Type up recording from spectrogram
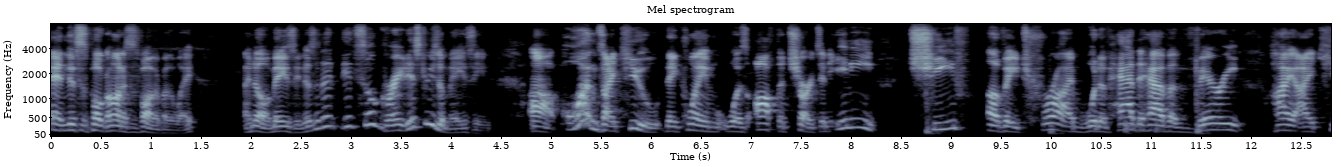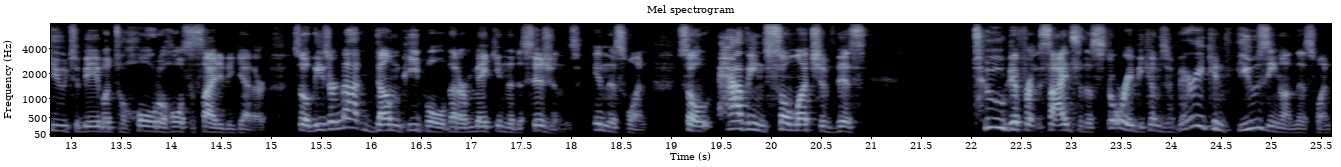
and this is Pocahontas' father, by the way. I know, amazing, isn't it? It's so great. History's amazing. Uh, Powhatan's IQ, they claim, was off the charts. And any chief of a tribe would have had to have a very high IQ to be able to hold a whole society together. So these are not dumb people that are making the decisions in this one. So having so much of this two different sides to the story becomes very confusing on this one.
